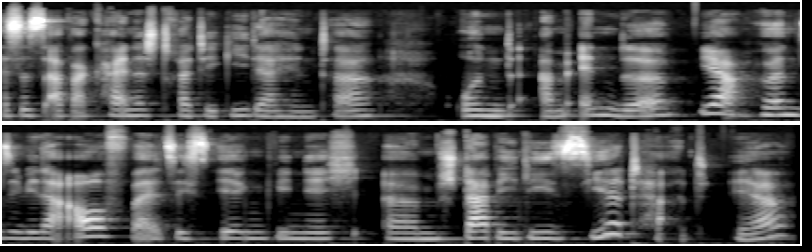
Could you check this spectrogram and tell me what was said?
Es ist aber keine Strategie dahinter. Und am Ende, ja, hören sie wieder auf, weil es sich irgendwie nicht ähm, stabilisiert hat, ja.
